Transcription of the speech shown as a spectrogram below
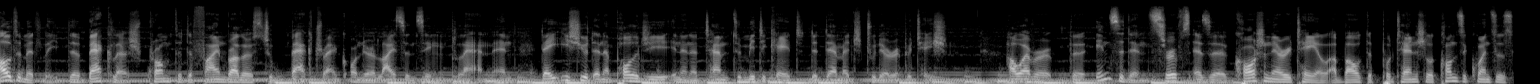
Ultimately, the backlash prompted the Fine brothers to backtrack on their licensing plan and they issued an apology in an attempt to mitigate the damage to their reputation. However, the incident serves as a cautionary tale about the potential consequences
